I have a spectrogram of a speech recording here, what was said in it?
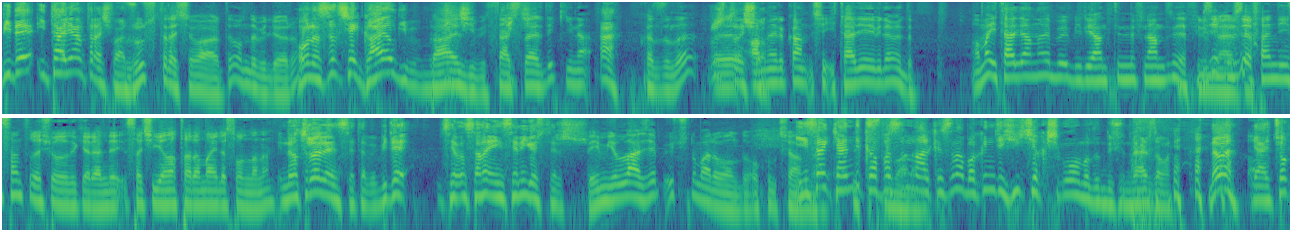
bir de İtalyan tıraş vardı. Rus tıraşı vardı onu da biliyorum. O nasıl şey Gael gibi mi? Dik- gibi saçlar dik yine Ha. kazılı. Rus Ee, tıraşı o. Amerikan şey İtalya'yı bilemedim. Ama İtalyanlar böyle bir yantinli falandır ya Biz hepimiz filmlerde. efendi insan tıraşı oluyorduk herhalde. Saçı yana taramayla sonlanan. E, Natural ense tabii. Bir de sana, sana enseni gösterir. Benim yıllarca hep 3 numara oldu okul çağında. İnsan kendi Üç kafasının numara. arkasına bakınca hiç yakışıklı olmadığını düşünür her zaman. Değil mi? Yani çok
